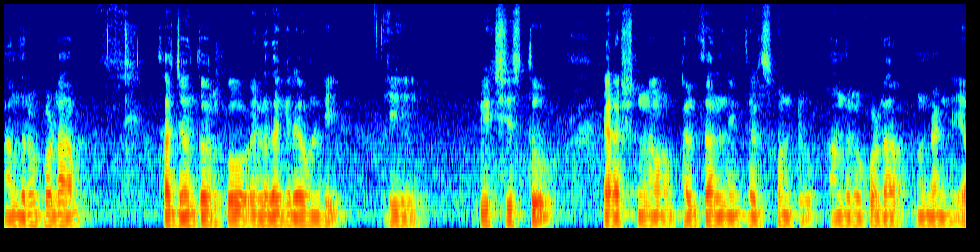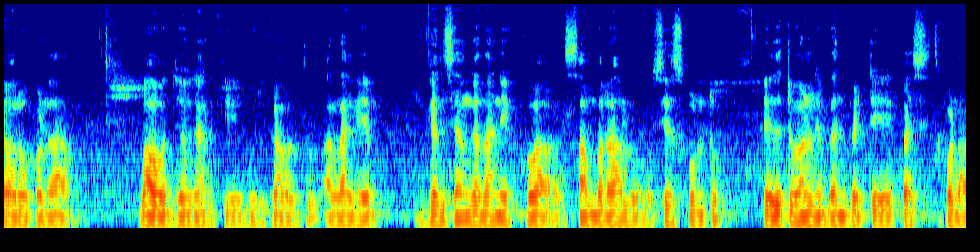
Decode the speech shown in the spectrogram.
అందరూ కూడా సజ్జంత వరకు ఇళ్ళ దగ్గరే ఉండి ఈ వీక్షిస్తూ ఎలక్షన్ ఫలితాలని తెలుసుకుంటూ అందరూ కూడా ఉండండి. ఎవరు కూడా భావోద్యోగాలకి గురి కావద్దు. అలాగే గెలిచాం కదా అని ఎక్కువ సంబరాలు చేసుకుంటూ ఎదుటి వాళ్ళని ఇబ్బంది పెట్టే పరిస్థితి కూడా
